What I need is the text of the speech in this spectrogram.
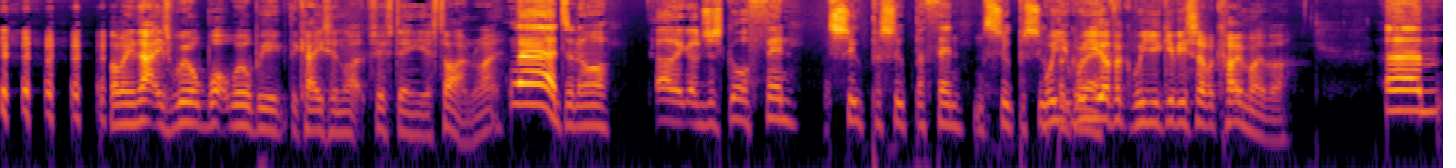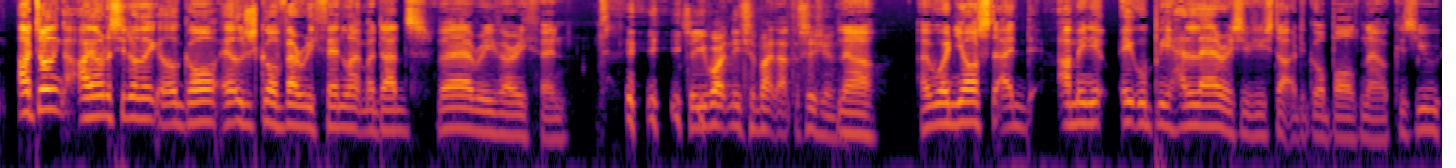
I mean, that is will, what will be the case in like 15 years' time, right? Well, I don't know. I think I'll just go thin, super, super thin, and super, super. Will you, will you ever? Will you give yourself a comb over? Um, I don't think. I honestly don't think it'll go. It'll just go very thin, like my dad's. Very, very thin. so you won't need to make that decision. No. And when you're, st- I mean, it, it would be hilarious if you started to go bald now because you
